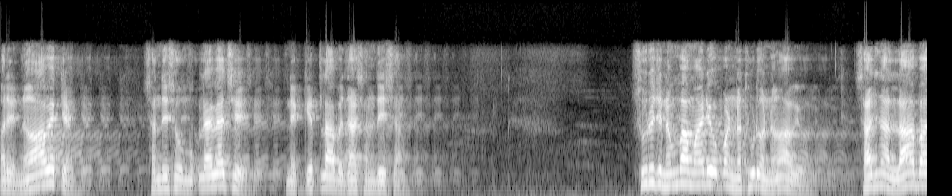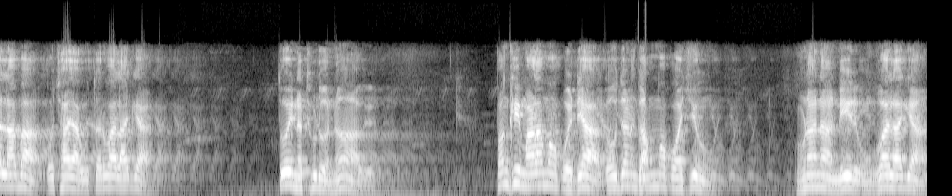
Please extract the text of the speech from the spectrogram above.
અરે, ન આવે કેમ? સંદેશો મોકલાવ્યા છે ને કેટલા બધા સંદેશા. સૂરજ નમવા માંડ્યો પણ નથુડો ન આવ્યો. સાંજના લાંબા લાંબા ઓછાયા ઉતરવા લાગ્યા. તોય નથુડો ન આવ્યો. પંખી માળામાં પોઢ્યા, ગૌધણ ગામમાં પહોંચ્યું. ઘૂણાના નીર ઊંઘવા લાગ્યા.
